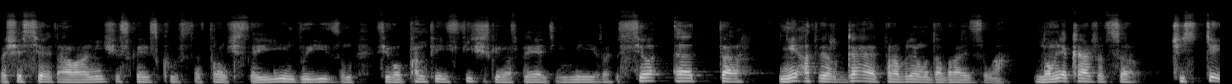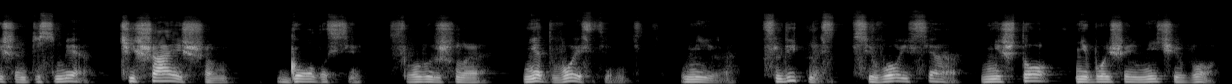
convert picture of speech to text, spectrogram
вообще все это аврамическое искусство, в том числе и индуизм с его пантеистическим восприятием мира. Все это не отвергает проблему добра и зла. Но мне кажется, чистейшем письме, тишайшем голосе слышно недвойственность мира, слитность всего и вся, ничто, не больше ничего.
